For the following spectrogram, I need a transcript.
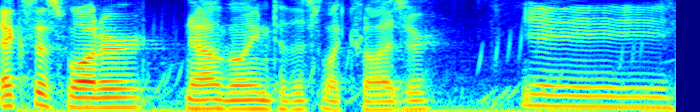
Excess water now going to this electrolyzer. Yay!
